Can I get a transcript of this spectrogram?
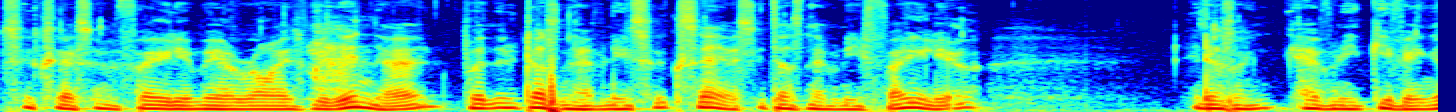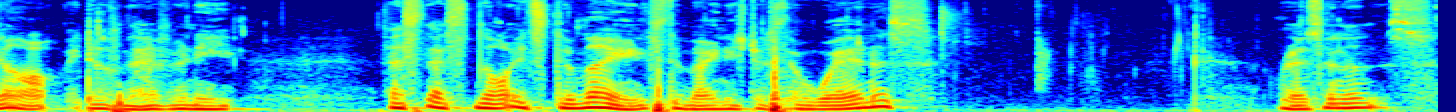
success and failure may arise within that, but it doesn't have any success, it doesn't have any failure, it doesn't have any giving up, it doesn't have any. That's, that's not its domain. Its domain is just awareness, resonance.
